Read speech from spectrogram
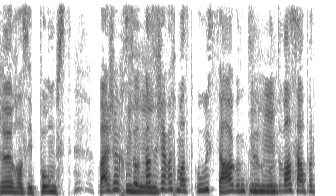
Ja, ich habe sie bumst. Weißt du, Mhm. so, das ist einfach mal die Aussage. Und, und was aber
